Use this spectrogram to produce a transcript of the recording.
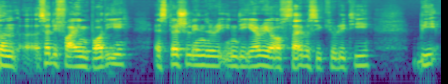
A certifying body, especially in the, in the area of cybersecurity, we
